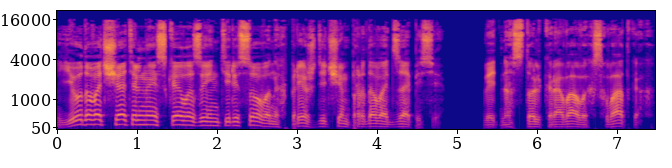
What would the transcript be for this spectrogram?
Юдова тщательно искала заинтересованных, прежде чем продавать записи. Ведь на столь кровавых схватках,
